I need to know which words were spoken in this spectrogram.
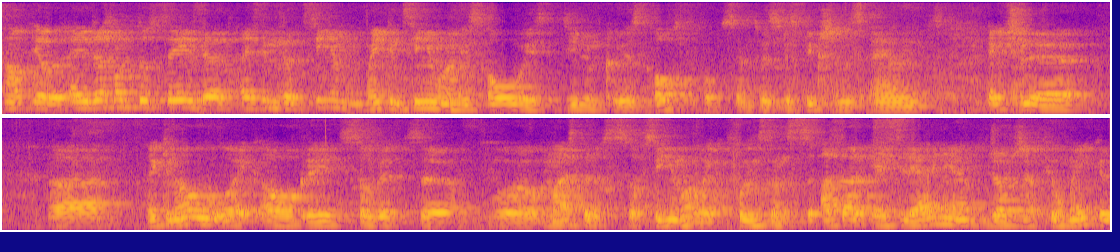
Oh, yeah, but I just want to say that I think that cinema, making cinema is always dealing with obstacles and with restrictions and actually, uh, like you know, like our great Soviet uh, uh, masters of cinema, like for instance, Otar Iosseliani, Georgian filmmaker,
